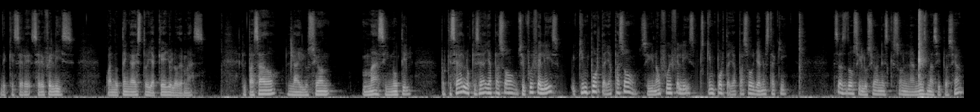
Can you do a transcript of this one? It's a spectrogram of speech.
de que seré, seré feliz cuando tenga esto y aquello y lo demás. El pasado, la ilusión más inútil, porque sea lo que sea, ya pasó. Si fui feliz, ¿qué importa? Ya pasó. Si no fui feliz, pues ¿qué importa? Ya pasó, ya no está aquí. Esas dos ilusiones que son la misma situación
